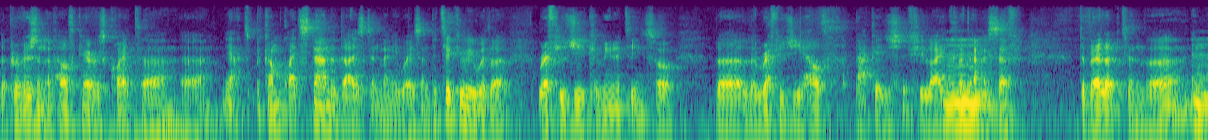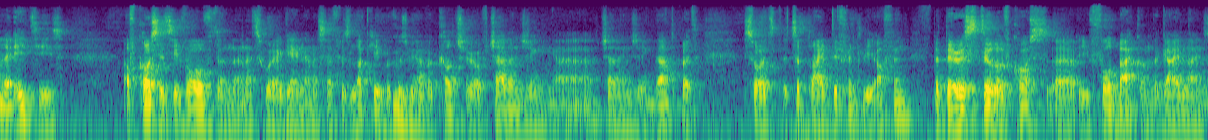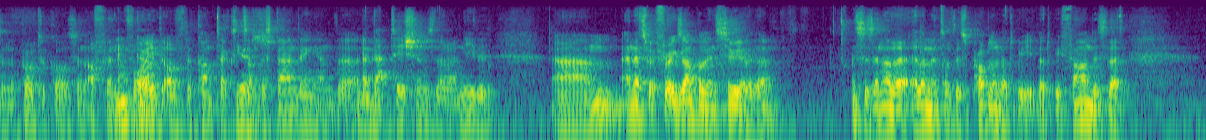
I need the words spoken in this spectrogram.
the provision of healthcare is quite, uh, uh, yeah, it's become quite standardized in many ways, and particularly with a refugee community. So the, the refugee health package, if you like, mm. that MSF developed in the in mm. the 80s. Of course, it's evolved, and, and, that's where again MSF is lucky because mm. we have a culture of challenging uh, challenging that. But so it's, it's applied differently often. But there is still, of course, uh, you fall back on the guidelines and the protocols, and often okay. void of the context yes. understanding and the yeah. adaptations that are needed. Um, and that's why, for example, in Syria, the, this is another element of this problem that we that we found is that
